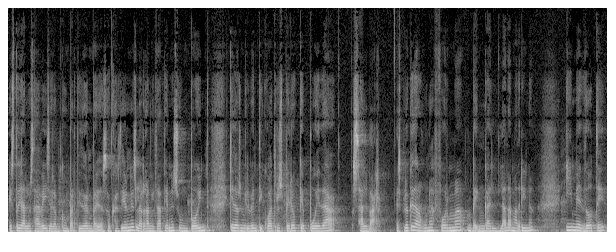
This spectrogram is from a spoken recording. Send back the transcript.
Esto ya lo sabéis, ya lo he compartido en varias ocasiones. La organización es un point que 2024 espero que pueda salvar. Espero que de alguna forma venga el hada madrina y me dote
